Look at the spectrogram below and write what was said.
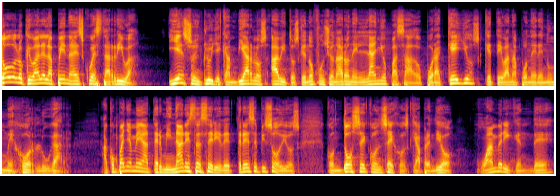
Todo lo que vale la pena es cuesta arriba. Y eso incluye cambiar los hábitos que no funcionaron el año pasado por aquellos que te van a poner en un mejor lugar. Acompáñame a terminar esta serie de tres episodios con 12 consejos que aprendió Juan Beriken de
